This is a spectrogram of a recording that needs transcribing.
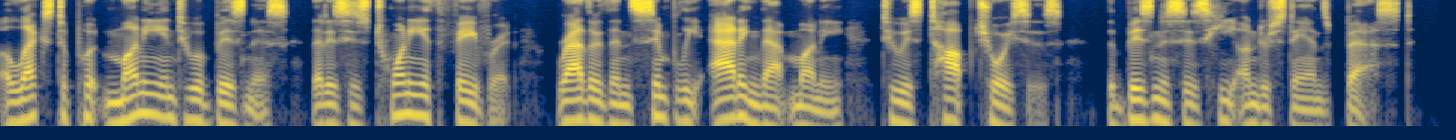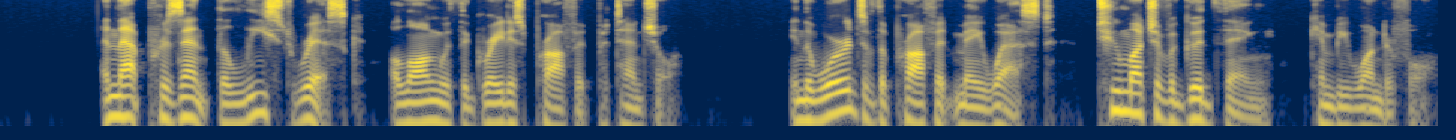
elects to put money into a business that is his 20th favorite rather than simply adding that money to his top choices, the the businesses he understands best, and that present the least risk along with the greatest profit potential. In the words of the prophet Mae West, too much of a good thing can be wonderful.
